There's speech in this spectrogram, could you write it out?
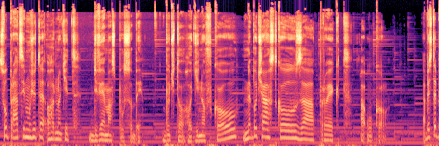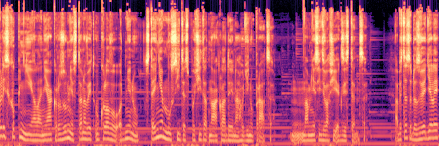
Svou práci můžete ohodnotit dvěma způsoby. Buď to hodinovkou, nebo částkou za projekt a úkol. Abyste byli schopní ale nějak rozumně stanovit úkolovou odměnu, stejně musíte spočítat náklady na hodinu práce, na měsíc vaší existence. Abyste se dozvěděli,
